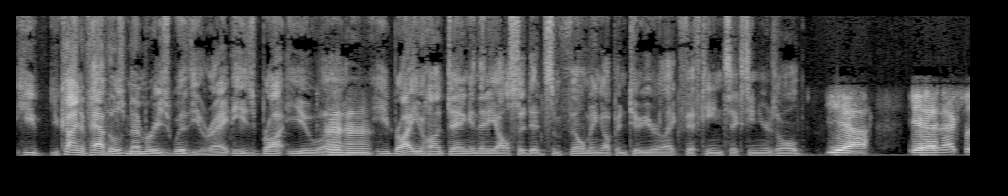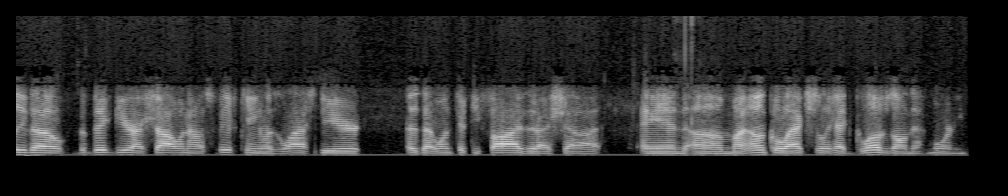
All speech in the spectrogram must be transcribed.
he you kind of have those memories with you, right? He's brought you uh, mm-hmm. he brought you hunting and then he also did some filming up until you're like 15, 16 years old. Yeah. Yeah, and actually the the big deer I shot when I was 15 was the last deer as that 155 that I shot and um my uncle actually had gloves on that morning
